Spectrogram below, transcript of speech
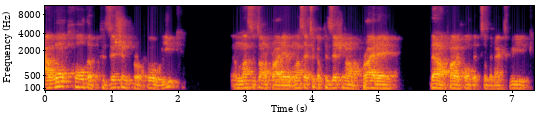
I won't hold a position for a whole week unless it's on a Friday. Unless I took a position on a Friday then I'll probably hold it till the next week.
